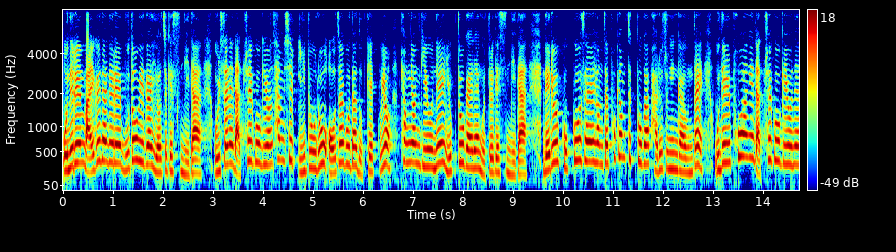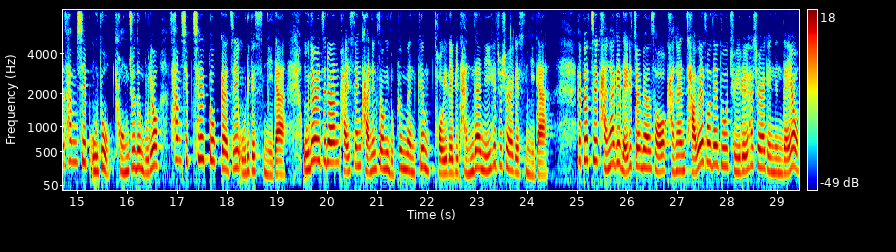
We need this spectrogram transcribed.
오늘은 맑은 하늘에 무더위가 이어지겠습니다. 울산의 낮 최고 기온 32도로 어제보다 높겠고요. 평년 기온을 6도가량 웃돌겠습니다. 내륙 곳곳에 현재 폭염특보가 발효 중인 가운데 오늘 포항의 낮 최고 기온은 35도, 경주는 무려 37도까지 오르겠습니다. 온열 질환 발생 가능성이 높은 만큼 더위 대비 단단히 해주셔야겠습니다. 햇볕이 강하게 내리쬐면서 강한 자외선에도 주의를 하셔야겠는데요.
